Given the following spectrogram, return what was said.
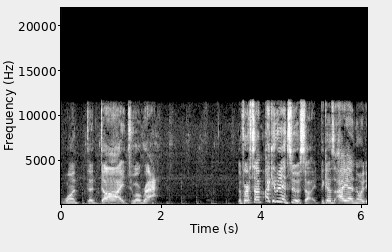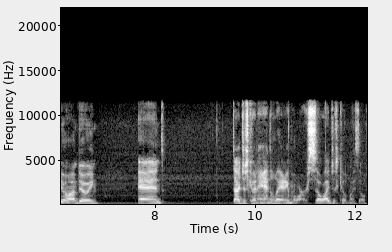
want to die to a rat. The first time I committed suicide. Because I had no idea what I'm doing, and I just couldn't handle it anymore, so I just killed myself.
